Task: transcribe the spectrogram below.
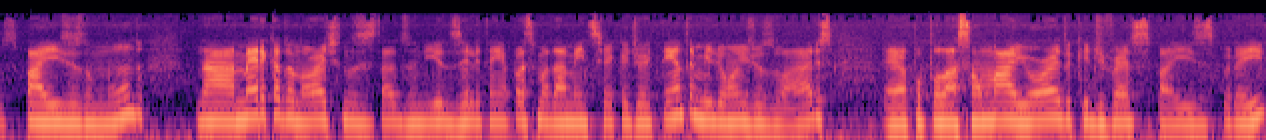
os, países do mundo. Na América do Norte, nos Estados Unidos, ele tem aproximadamente cerca de 80 milhões de usuários, é a população maior do que diversos países por aí.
